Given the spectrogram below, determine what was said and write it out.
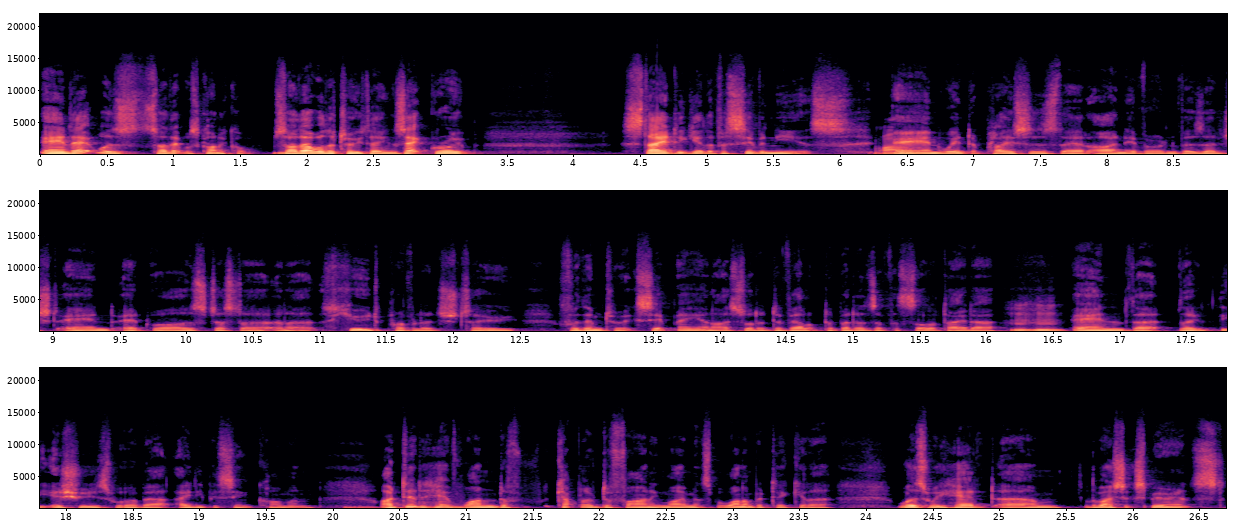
and that was so that was kind of cool. So hmm. they were the two things. That group stayed together for seven years Wow. and went to places that I never envisaged, and it was just a, a huge privilege to for them to accept me. And I sort of developed a bit as a facilitator, mm-hmm. and the, the the issues were about eighty percent common. Mm-hmm. I did have one def- couple of defining moments, but one in particular was we had um, the most experienced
